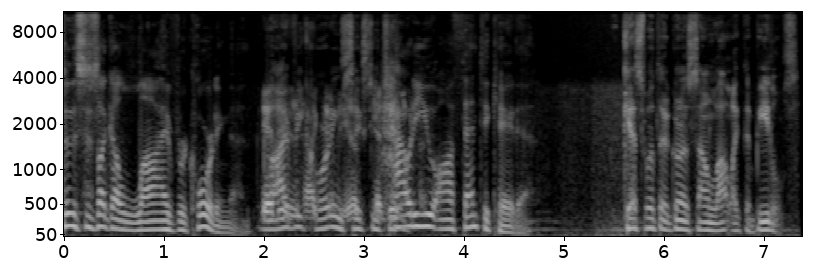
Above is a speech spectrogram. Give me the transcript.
So this is like a live recording then. It Live is recording, actually, 62. How do you authenticate it? Guess what? They're going to sound a lot like the Beatles.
